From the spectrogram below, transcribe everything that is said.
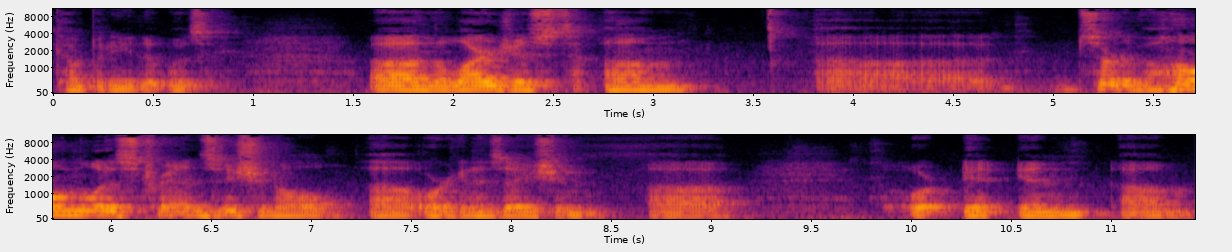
company that was uh, the largest um, uh, sort of homeless transitional uh, organization uh, or in, in um,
